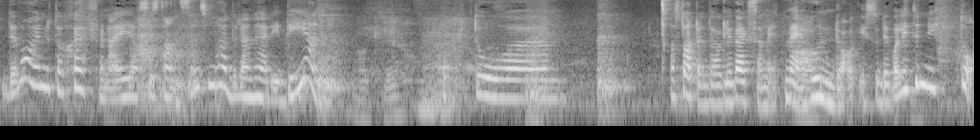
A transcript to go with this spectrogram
det var en av cheferna i assistansen som hade den här idén. Och då eh, jag startade en daglig verksamhet med Ja. hunddagis. Så det var lite nytt då.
